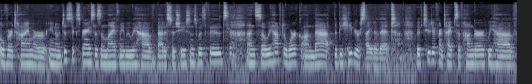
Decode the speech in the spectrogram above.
over time or you know just experiences in life maybe we have bad associations with foods. And so we have to work on that the behavior side of it. We have two different types of hunger. We have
